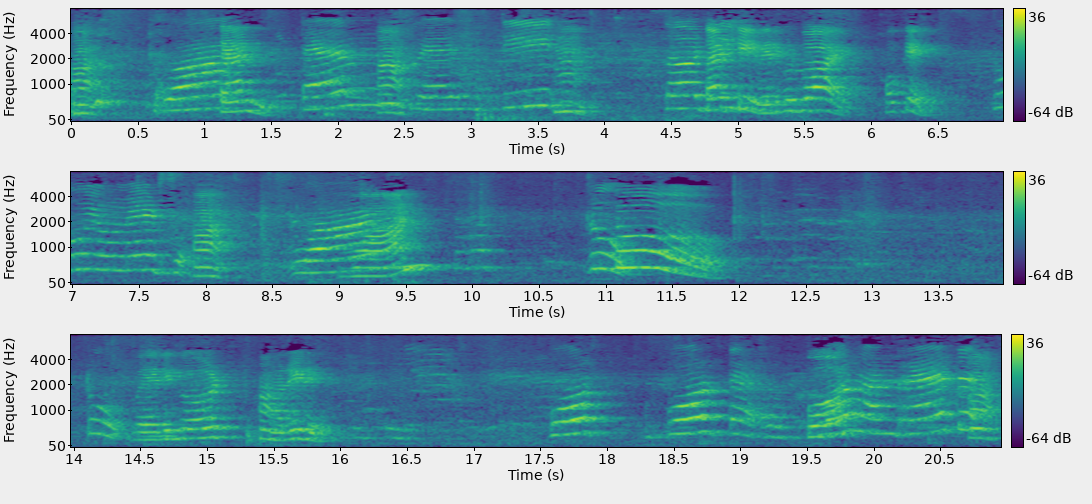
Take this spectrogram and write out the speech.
Ah. 1, Ten. 10, Ah. 20, Hmm. 30. Thirty. Very good boy. Okay. 2 units. Ah. 1, One. 2. Two. 2. Very good. Ah. Read it. 4, 4, Four. 400, Ah.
